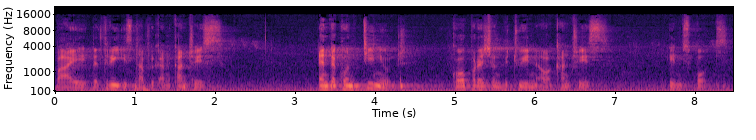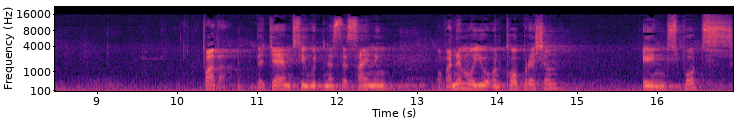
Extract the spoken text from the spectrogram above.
by the three East African countries and the continued cooperation between our countries in sports. Further, the JMC witnessed the signing of an MOU on cooperation in sports,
